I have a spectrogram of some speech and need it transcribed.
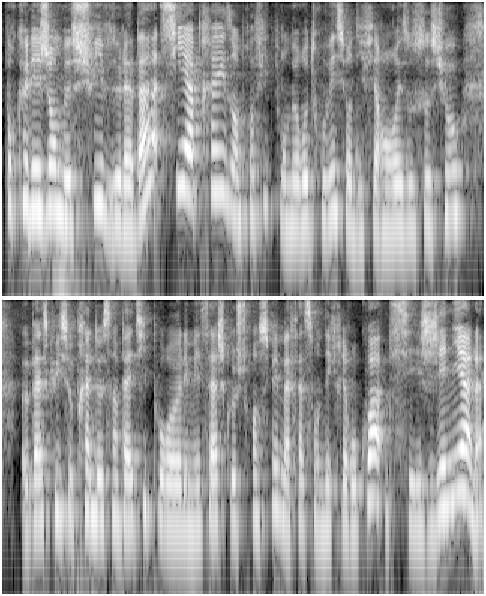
pour que les gens me suivent de là-bas. Si après ils en profitent pour me retrouver sur différents réseaux sociaux parce qu'ils se prennent de sympathie pour les messages que je transmets, ma façon d'écrire ou quoi, c'est génial.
